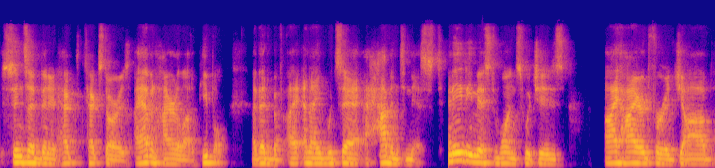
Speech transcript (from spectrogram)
since I've been at Techstars, I haven't hired a lot of people. I've had, I, and I would say I haven't missed. Maybe missed once, which is I hired for a job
